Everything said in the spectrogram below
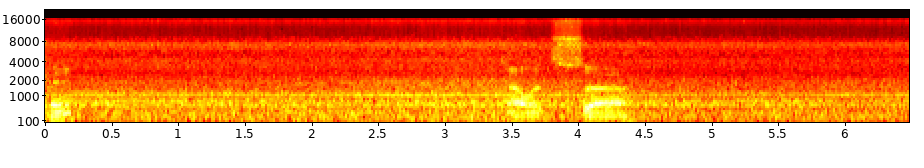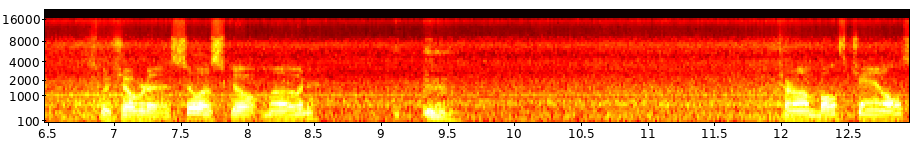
Okay. Now let's uh, switch over to oscilloscope mode. turn on both channels.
